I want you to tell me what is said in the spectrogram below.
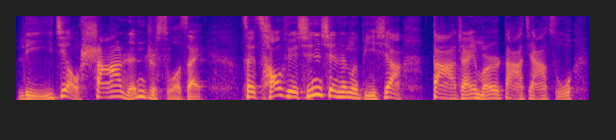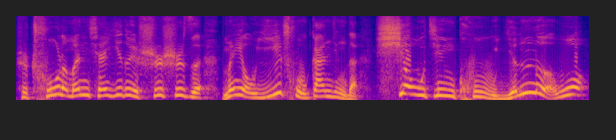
礼教杀人之所在；在曹雪芹先生的笔下，大宅门、大家族是除了门前一对石狮子，没有一处干净的销金窟、淫乐窝。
